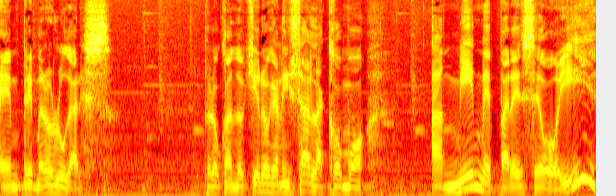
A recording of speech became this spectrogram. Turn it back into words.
en primeros lugares. Pero cuando quiero organizarla como a mí me parece hoy,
